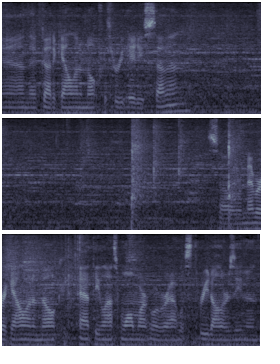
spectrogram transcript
And they've got a gallon of milk for 387. So remember a gallon of milk at the last Walmart where we're at was three dollars even.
